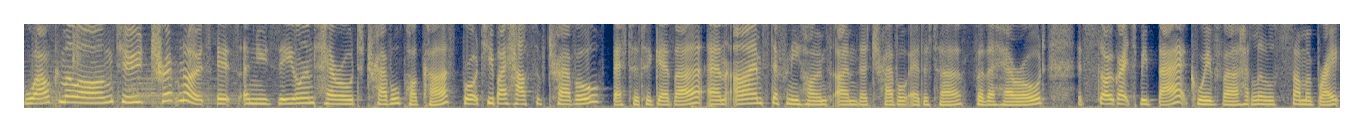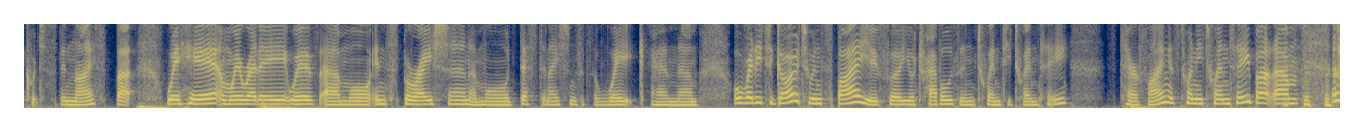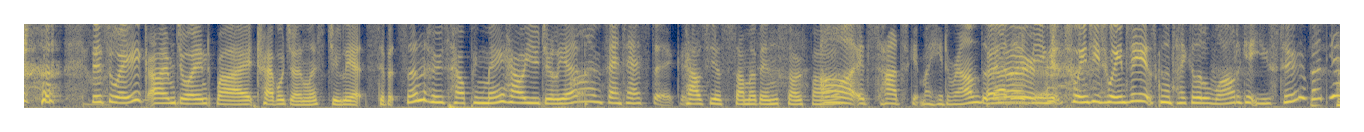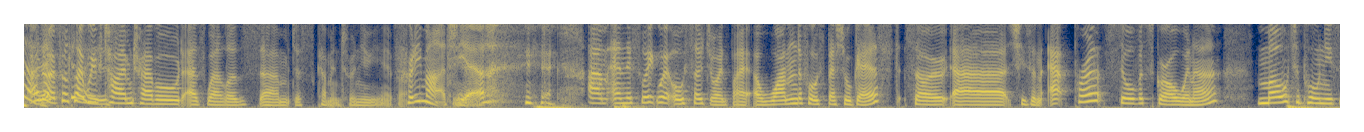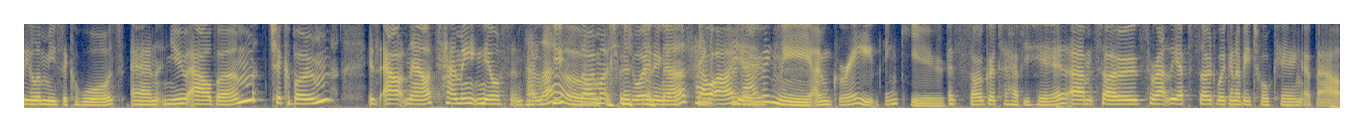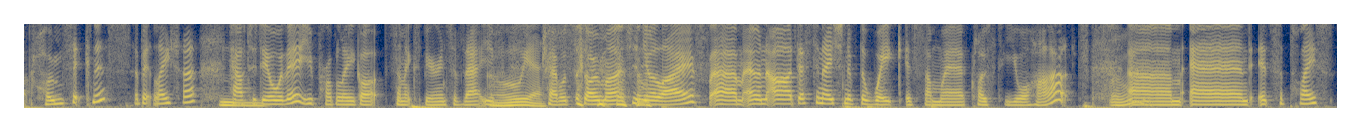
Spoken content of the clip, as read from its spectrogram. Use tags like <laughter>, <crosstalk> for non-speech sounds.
Welcome along to Trip Notes. It's a New Zealand Herald travel podcast brought to you by House of Travel, Better Together. And I'm Stephanie Holmes. I'm the travel editor for the Herald. It's so great to be back. We've uh, had a little summer break, which has been nice, but we're here and we're ready with uh, more inspiration and more destinations of the week and um, all ready to go to inspire you for your travels in 2020 terrifying. It's 2020. But um, <laughs> this week, I'm joined by travel journalist Juliette Sivertsen, who's helping me. How are you, Juliette? I'm fantastic. How's your summer been so far? Oh, it's hard to get my head around about it being at <laughs> 2020. It's going to take a little while to get used to, but yeah. I know. It feels good. like we've time traveled as well as um, just come into a new year. Pretty much, yeah. yeah. <laughs> um, and this week, we're also joined by a wonderful special guest. So uh, she's an APRA Silver Scroll winner multiple New Zealand Music Awards, and new album, Chickaboom, is out now. Tami Neilson, thank Hello. you so much for joining us. <laughs> How are you? having me. I'm great. Thank you. It's so good to have you here. Um, so, throughout the episode, we're going to be talking about homesickness a bit later, mm. how to deal with it. You've probably got some experience of that. You've oh, yes. traveled so much in your <laughs> life. Um, and our destination of the week is somewhere close to your heart. Oh. Um, and it's a place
